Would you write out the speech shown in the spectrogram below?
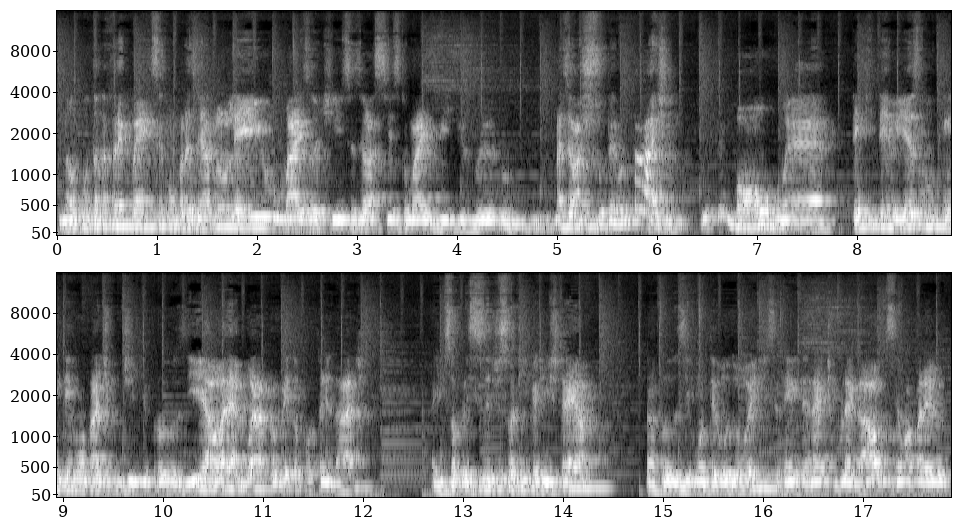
não com tanta frequência, como por exemplo, eu leio mais notícias, eu assisto mais vídeos no YouTube. Mas eu acho super vantagem, super bom, é, tem que ter mesmo, quem tem vontade de, de, produzir, a hora é agora, aproveita a oportunidade. A gente só precisa disso aqui que a gente tem, ó, para produzir conteúdo hoje. Você tem internet legal, você tem um aparelho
